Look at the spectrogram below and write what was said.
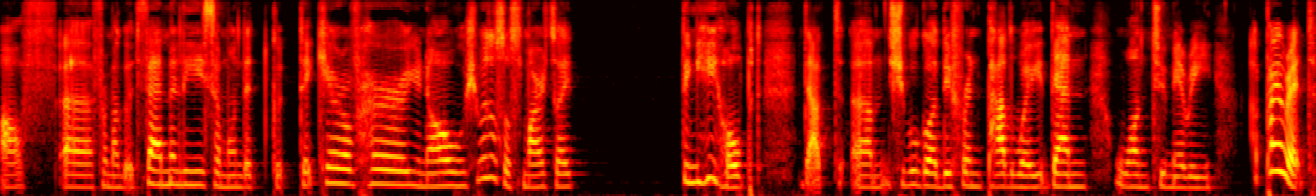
of uh, from a good family, someone that could take care of her. You know, she was also smart, so I think he hoped that um, she will go a different pathway than want to marry a pirate.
